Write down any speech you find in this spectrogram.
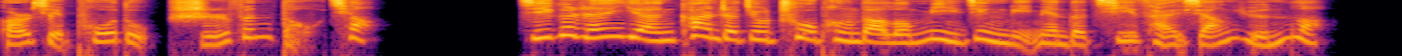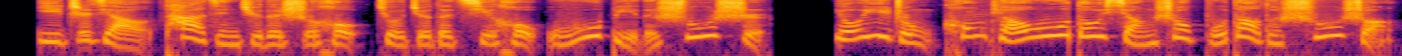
而且坡度十分陡峭。几个人眼看着就触碰到了秘境里面的七彩祥云了。一只脚踏进去的时候，就觉得气候无比的舒适，有一种空调屋都享受不到的舒爽。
